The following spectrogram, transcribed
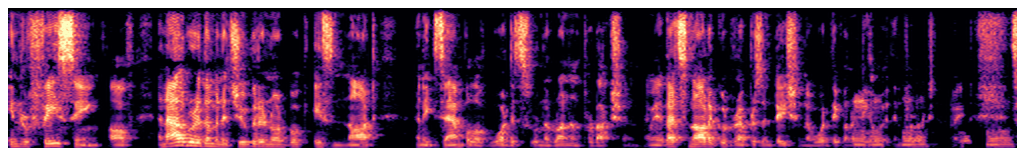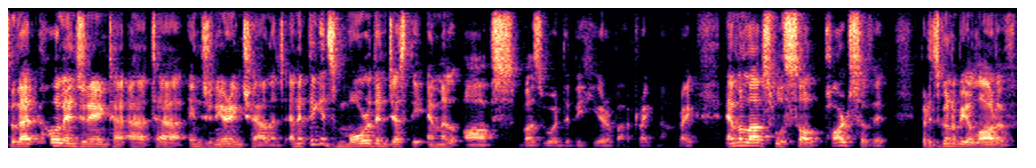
interfacing of an algorithm in a Jupyter notebook is not an example of what it's going to run in production. I mean, that's not a good representation of what they're going to mm-hmm. deal with in mm-hmm. production, right? Mm-hmm. So that whole engineering ta- uh, ta- engineering challenge, and I think it's more than just the ML ops buzzword that we hear about right now, right? ML ops will solve parts of it, but it's going to be a lot of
